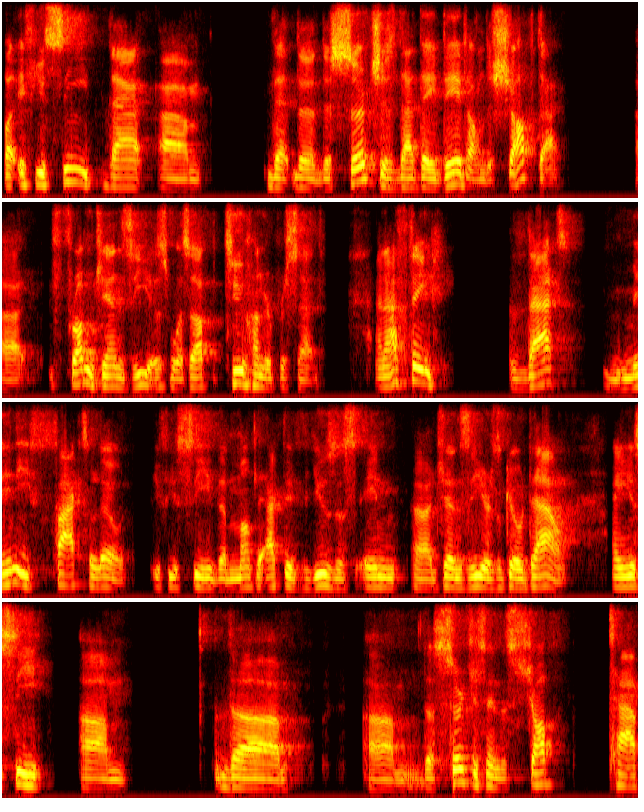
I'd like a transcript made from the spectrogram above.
But if you see that um, that the, the searches that they did on the shop that uh, from Gen Zers was up 200%. And I think that mini fact alone, if you see the monthly active users in uh, Gen Zers go down, and you see um, the um, the searches in the shop tab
